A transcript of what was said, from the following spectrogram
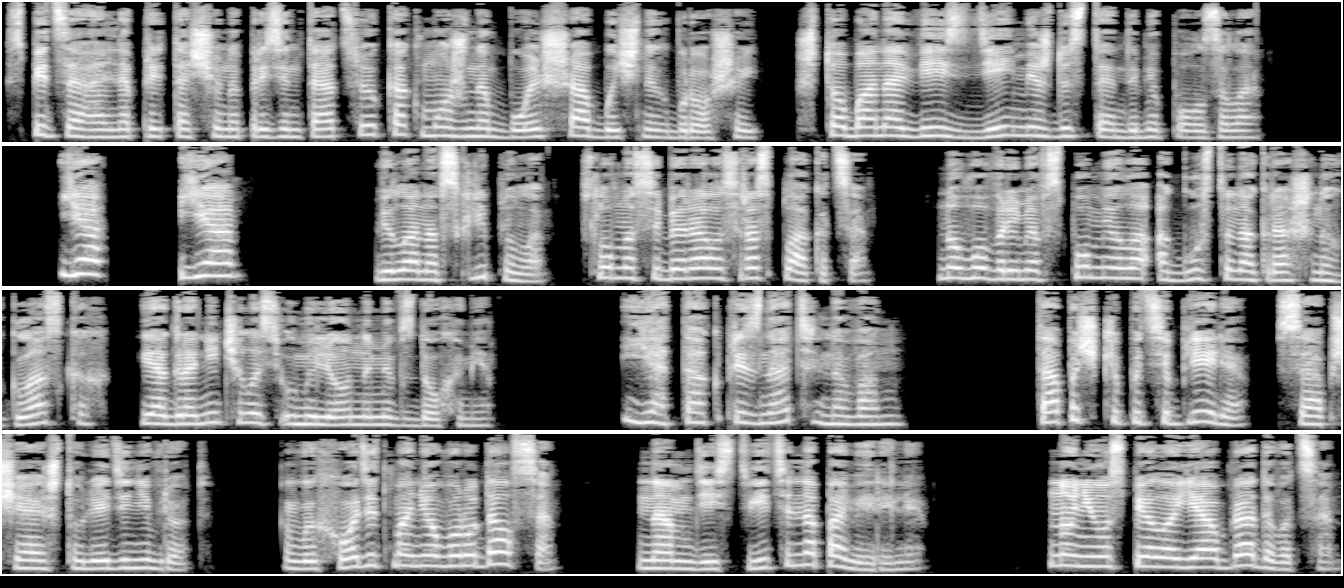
Специально притащу на презентацию как можно больше обычных брошей, чтобы она весь день между стендами ползала. «Я... я...» Вилана всхлипнула, словно собиралась расплакаться, но вовремя вспомнила о густо накрашенных глазках и ограничилась умиленными вздохами. «Я так признательна вам». Тапочки потеплели, сообщая, что леди не врет. Выходит, маневр удался. Нам действительно поверили. Но не успела я обрадоваться,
